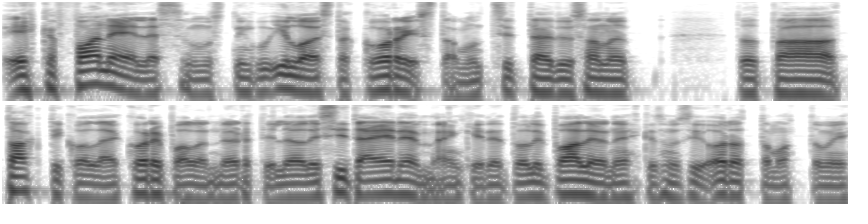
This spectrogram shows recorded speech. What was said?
ehkä faneille semmoista niin iloista korista, mutta sitten täytyy sanoa, että tota, taktikolle ja koripallon nörtille oli sitä enemmänkin, että oli paljon ehkä semmoisia odottamattomia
